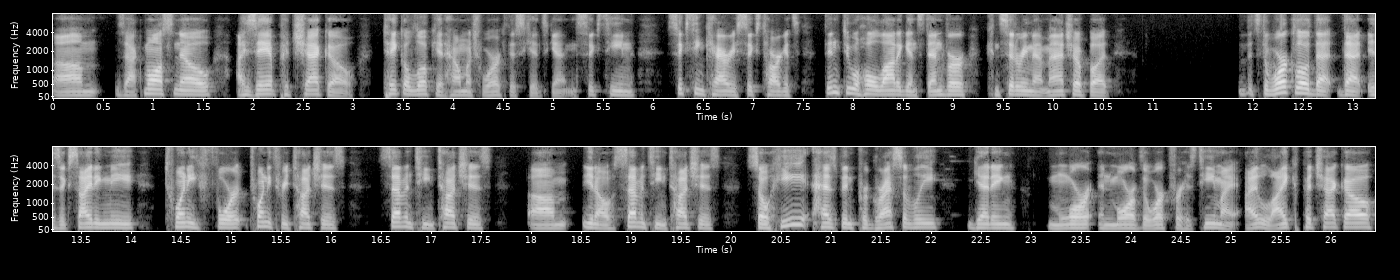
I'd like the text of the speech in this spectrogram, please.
Um, Zach Moss, no. Isaiah Pacheco. Take a look at how much work this kid's getting. 16, 16 carries, six targets. Didn't do a whole lot against Denver, considering that matchup, but it's the workload that that is exciting me. 24, 23 touches, 17 touches, um, you know, 17 touches. So he has been progressively getting more and more of the work for his team. I, I like Pacheco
